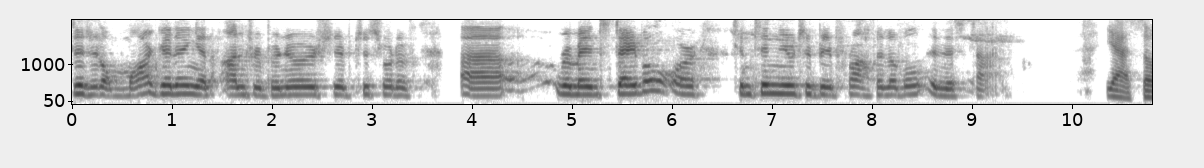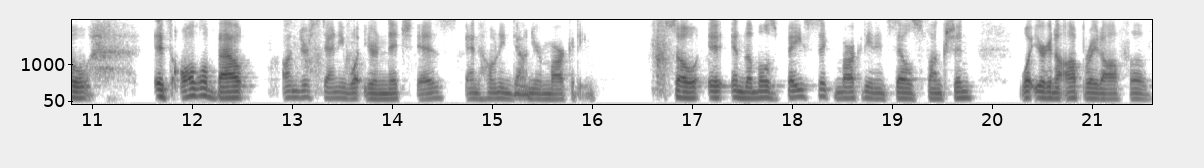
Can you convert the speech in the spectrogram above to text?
digital marketing and entrepreneurship to sort of uh, remain stable or continue to be profitable in this time? Yeah, so it's all about understanding what your niche is and honing down your marketing. So, in the most basic marketing and sales function, what you're going to operate off of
